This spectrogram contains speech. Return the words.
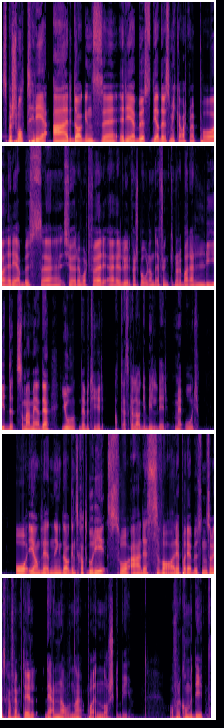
Spørsmål tre er dagens eh, rebus. De av dere som ikke har vært med på rebuskjøret vårt før, eh, lurer kanskje på hvordan det funker når det bare er lyd som er medie. Jo, det betyr at jeg skal lage bilder med ord. Og i anledning dagens kategori så er det svaret på rebusen som vi skal frem til, det er navnet på en norsk by. Og for å komme dit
